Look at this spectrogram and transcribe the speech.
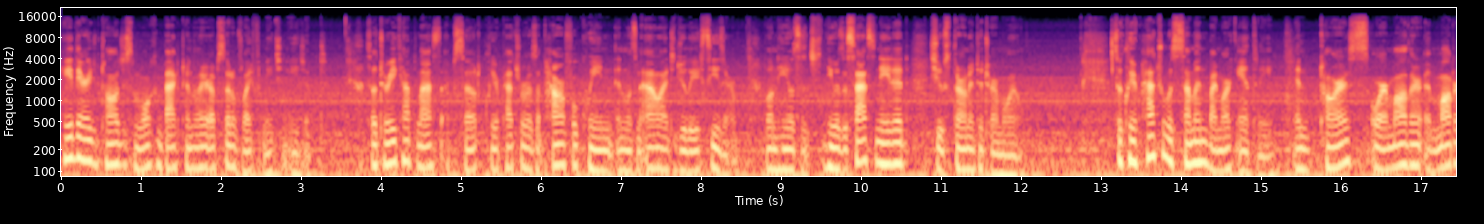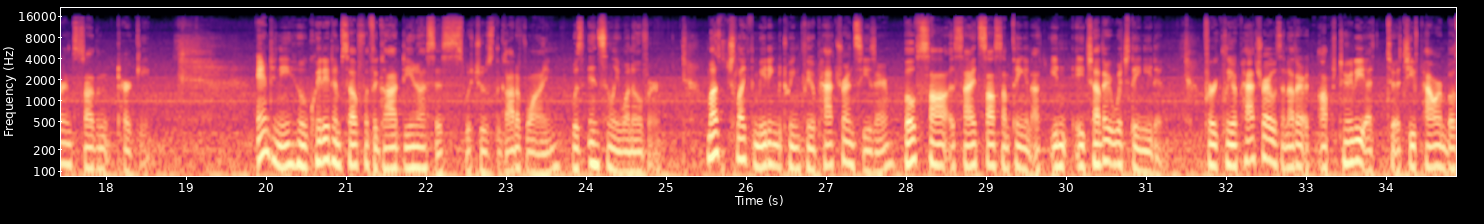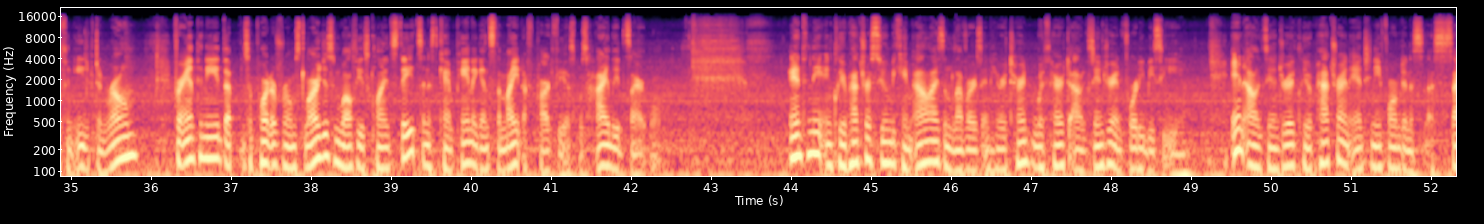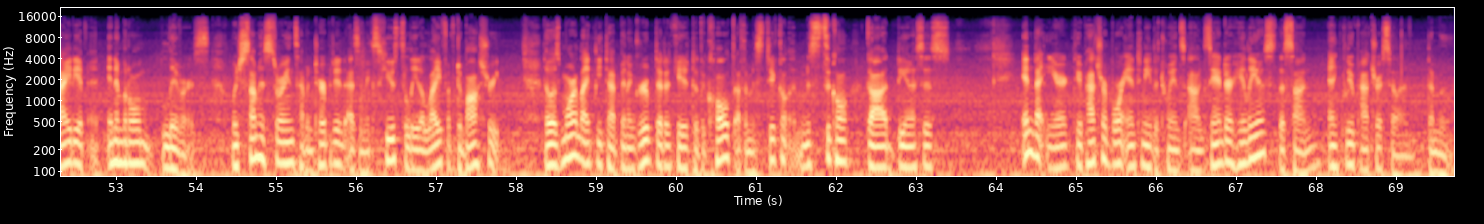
Hey there, Egyptologists, and welcome back to another episode of Life in Ancient Egypt. So, to recap last episode, Cleopatra was a powerful queen and was an ally to Julius Caesar. But when he was, he was assassinated, she was thrown into turmoil. So, Cleopatra was summoned by Mark Antony in Tarsus, or modern, uh, modern southern Turkey. Antony, who equated himself with the god Dionysus, which was the god of wine, was instantly won over. Much like the meeting between Cleopatra and Caesar, both saw, sides saw something in, in each other which they needed. For Cleopatra, it was another opportunity uh, to achieve power both in Egypt and Rome. For Antony, the support of Rome's largest and wealthiest client states in his campaign against the might of Parthias was highly desirable. Antony and Cleopatra soon became allies and lovers, and he returned with her to Alexandria in 40 BCE. In Alexandria, Cleopatra and Antony formed a, a society of inimitable livers, which some historians have interpreted as an excuse to lead a life of debauchery, though is more likely to have been a group dedicated to the cult of the mystical, mystical god Dionysus. In that year, Cleopatra bore Antony the twins Alexander Helios, the sun, and Cleopatra Selene, the moon.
